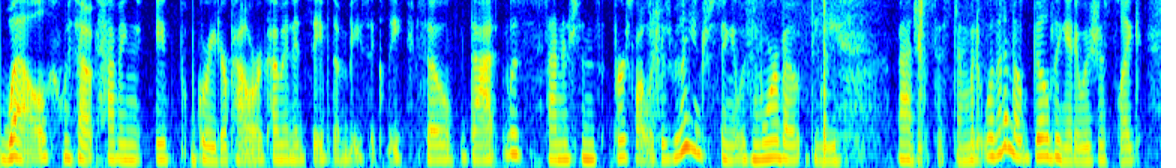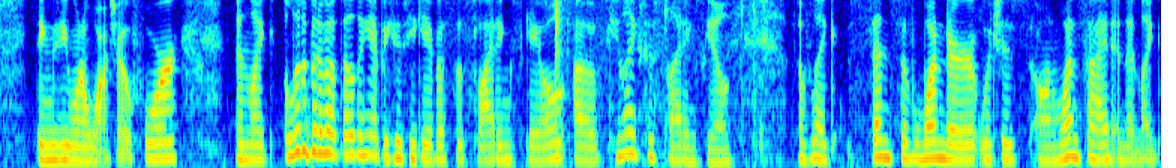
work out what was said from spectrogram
well without having a greater power come in and save them basically. So that was Sanderson's first law, which was really interesting. It was more about the magic system, but it wasn't about building it. It was just like things you want to watch out for and like a little bit about building it because he gave us the sliding scale of, he likes his sliding scales of like sense of wonder, which is on one side and then like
